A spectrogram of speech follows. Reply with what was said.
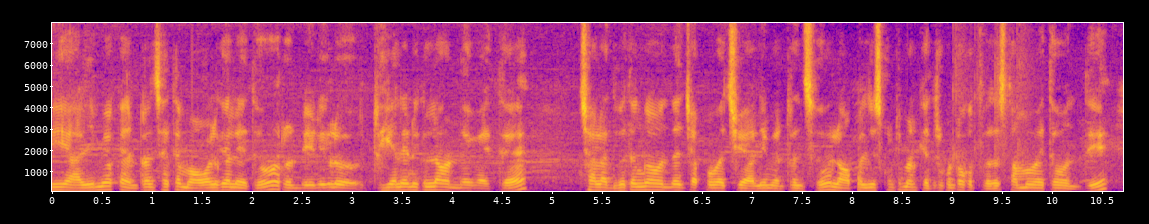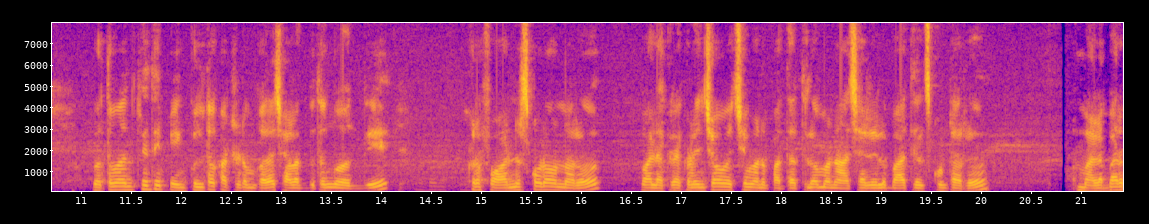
ఈ ఆలయం యొక్క ఎంట్రన్స్ అయితే మామూలుగా లేదు. రెండు ఏనుగులు రియల్ ఏనుగుల్లో ఉన్నాయి అయితే. చాలా అద్భుతంగా ఉందని చెప్పవచ్చు ఈ ఆలయం ఎంట్రన్స్. లోపల చూసుకుంటే మనకు ఎదుర్కొంటే ఒక ధ్వజస్తంభం అయితే ఉంది. మొత్తం అంతా ఇది పెంకులతో కట్టడం కదా. చాలా అద్భుతంగా ఉంది. ఇక్కడ ఫారినర్స్ కూడా ఉన్నారు. వాళ్ళు ఎక్కడెక్కడి నుంచో వచ్చి మన పద్ధతిలో మన ఆచార్యులు బాగా తెలుసుకుంటారు. మలబార్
